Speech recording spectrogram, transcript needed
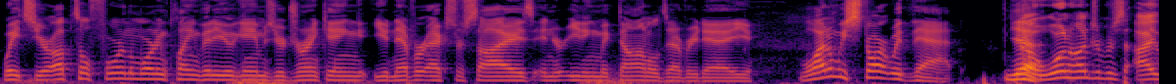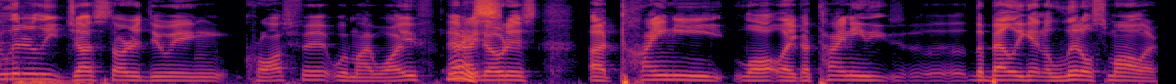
wait, so you're up till four in the morning playing video games, you're drinking, you never exercise, and you're eating McDonald's every day, why don't we start with that? Yeah. No, one hundred percent. I literally just started doing CrossFit with my wife, and I Nice. noticed a tiny, lo- like a tiny, uh, the belly getting a little smaller,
